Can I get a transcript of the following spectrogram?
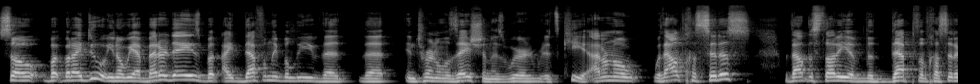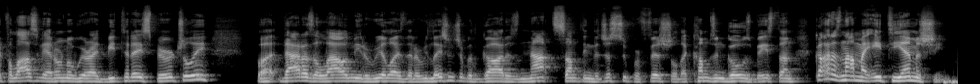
So, but but I do, you know, we have better days, but I definitely believe that that internalization is where it's key. I don't know without Hasidus, without the study of the depth of Hasidic philosophy, I don't know where I'd be today spiritually. But that has allowed me to realize that a relationship with God is not something that's just superficial, that comes and goes based on God is not my ATM machine.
